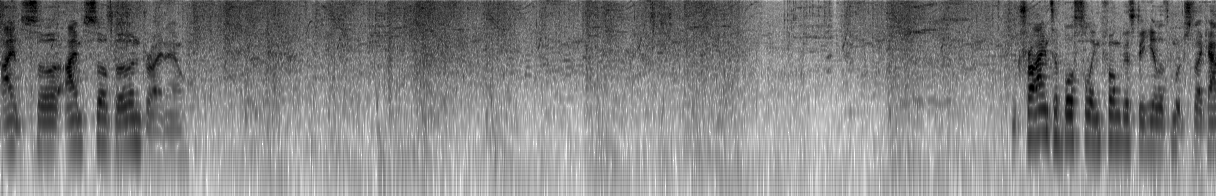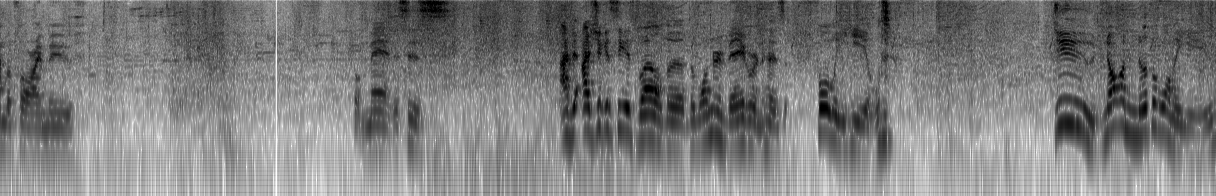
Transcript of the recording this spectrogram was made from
I'm so I'm so burned right now. I'm trying to bustling fungus to heal as much as I can before I move. But mate, this is... As you can see as well, the, the Wandering Vagrant has fully healed. Dude, not another one of you.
